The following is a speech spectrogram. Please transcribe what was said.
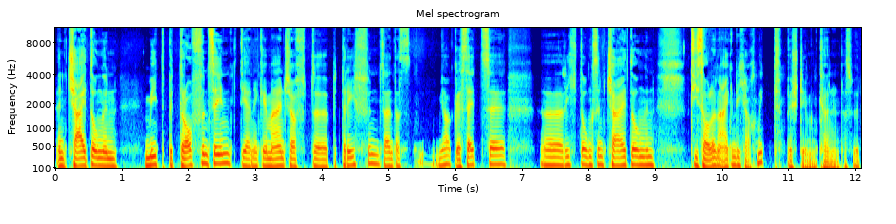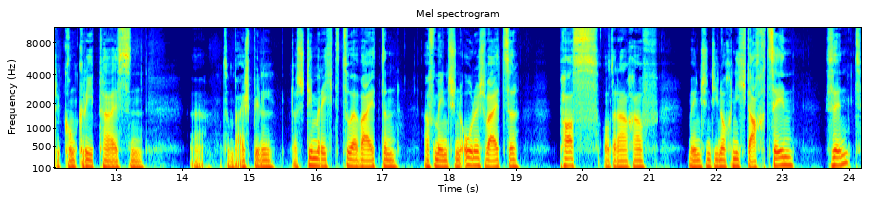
Entscheidungen mit betroffen sind, die eine Gemeinschaft äh, betreffen, seien das ja, Gesetze, äh, Richtungsentscheidungen, die sollen eigentlich auch mitbestimmen können. Das würde konkret heißen, äh, zum Beispiel das Stimmrecht zu erweitern auf Menschen ohne Schweizer Pass oder auch auf Menschen, die noch nicht 18 sind.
